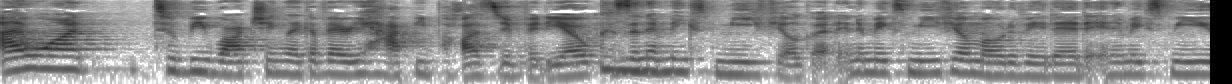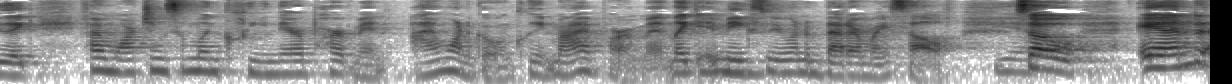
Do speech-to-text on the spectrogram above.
I want to be watching like a very happy, positive video because then it makes me feel good and it makes me feel motivated and it makes me like if I'm watching someone clean their apartment, I want to go and clean my apartment. Like it makes me want to better myself. So, and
